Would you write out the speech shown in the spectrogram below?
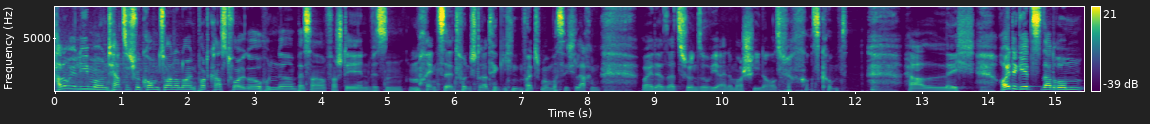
Hallo ihr Lieben und herzlich willkommen zu einer neuen Podcast-Folge Hunde besser verstehen, wissen, Mindset und Strategien. Manchmal muss ich lachen, weil der Satz schon so wie eine Maschine aus mir rauskommt. Herrlich. Heute geht es darum,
